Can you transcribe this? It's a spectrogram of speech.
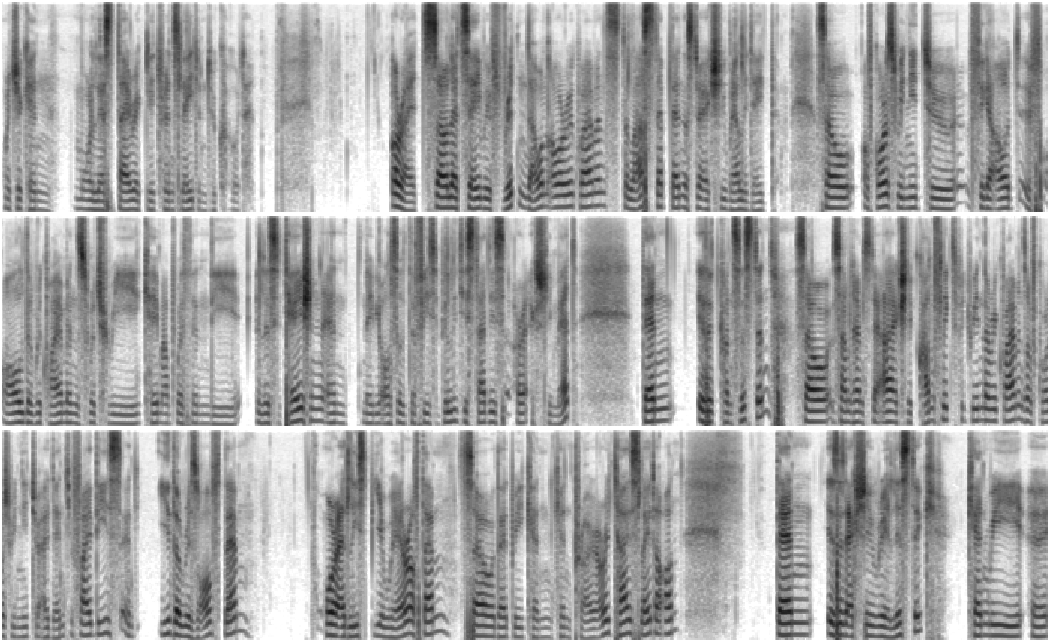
which you can more or less directly translate into code. All right, so let's say we've written down our requirements. The last step then is to actually validate them. So of course we need to figure out if all the requirements which we came up with in the elicitation and maybe also the feasibility studies are actually met. Then is it consistent? So sometimes there are actually conflicts between the requirements. Of course, we need to identify these and either resolve them or at least be aware of them so that we can, can prioritize later on. Then is it actually realistic? Can we, uh,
